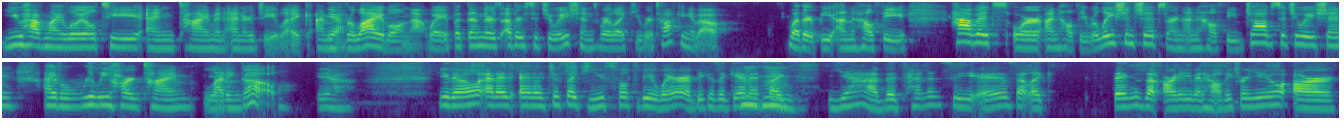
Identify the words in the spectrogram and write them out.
you have my loyalty and time and energy. Like I'm yeah. reliable in that way. But then there's other situations where, like you were talking about, whether it be unhealthy habits or unhealthy relationships or an unhealthy job situation, I have a really hard time letting yeah. go. Yeah. You know, and it and it's just like useful to be aware of because again, mm-hmm. it's like, mm-hmm. yeah, the tendency is that like things that aren't even healthy for you are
